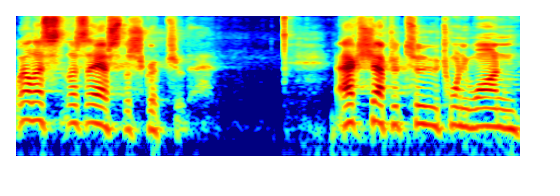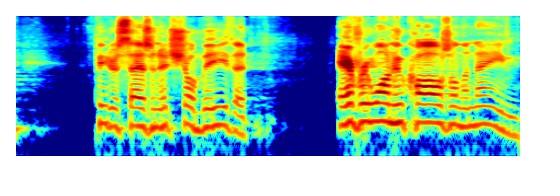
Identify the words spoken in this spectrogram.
Well, let's, let's ask the scripture that. Acts chapter 2, 21, Peter says, And it shall be that everyone who calls on the name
